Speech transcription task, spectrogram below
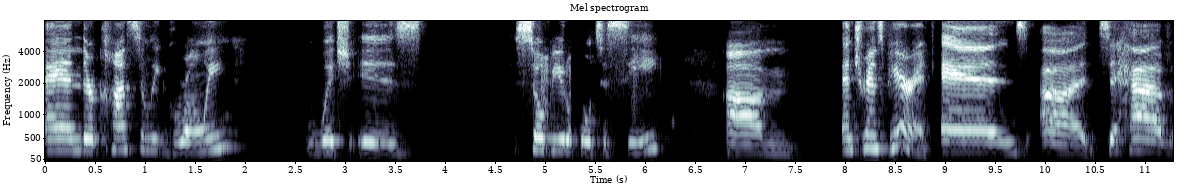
and they're constantly growing, which is so beautiful to see. Um, and transparent and uh, to have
